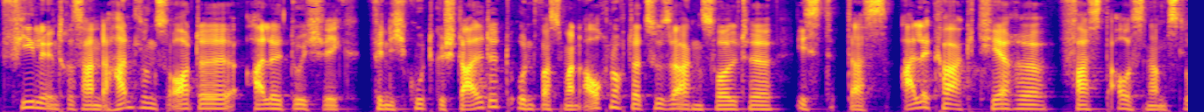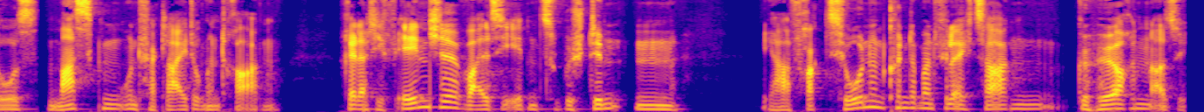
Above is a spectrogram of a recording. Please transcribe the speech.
viele interessante Handlungsorte, alle durchweg finde ich gut gestaltet. Und was man auch noch dazu sagen sollte, ist, dass alle Charaktere fast ausnahmslos Masken und Verkleidungen tragen. Relativ ähnliche, weil sie eben zu bestimmten ja, Fraktionen könnte man vielleicht sagen, gehören. Also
